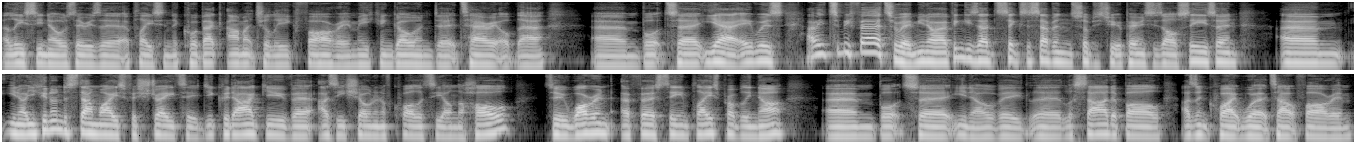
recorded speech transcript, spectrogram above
at least he knows there is a, a place in the Quebec Amateur League for him. He can go and uh, tear it up there. Um, but uh, yeah, it was. I mean, to be fair to him, you know, I think he's had six or seven substitute appearances all season. Um, you know, you can understand why he's frustrated. You could argue that has he shown enough quality on the whole to warrant a first team place? Probably not. Um, but uh, you know, the uh, Lasada ball hasn't quite worked out for him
